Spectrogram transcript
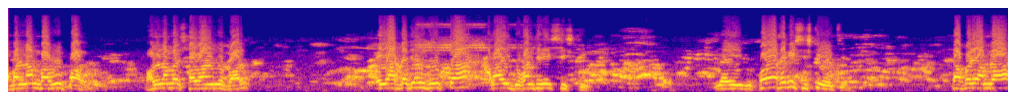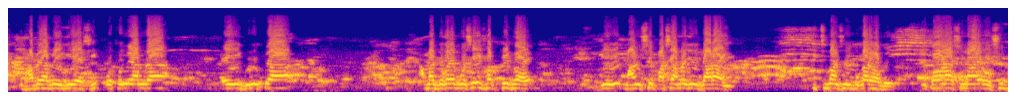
আমার নাম বাবু পাল। ভালো নাম হয় সর্বানন্দ পাল। এই আড্ডাজন গ্রুপটা আমার এই দোকান থেকেই সৃষ্টি। এই করোনা থেকেই সৃষ্টি হয়েছে। তারপরে আমরা ধাপে ধাপে এগিয়ে আসি। প্রথমে আমরা এই গ্রুপটা আমার দোকানে বসেই সব ঠিক হয় যে মানুষের পাশে আমরা যদি দাঁড়াই, কিছু মানুষের উপকার হবে। করোনার সময় ওষুধ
